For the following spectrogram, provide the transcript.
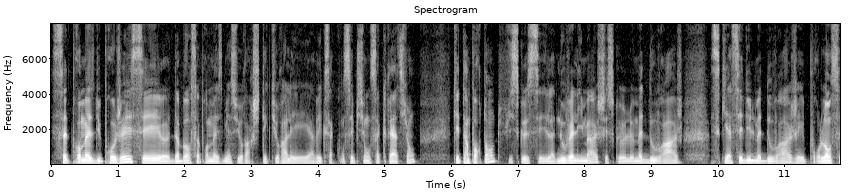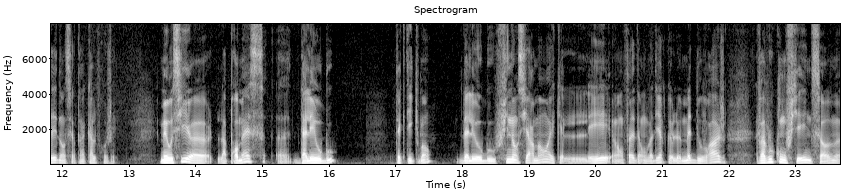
Cette promesse du projet, c'est euh, d'abord sa promesse bien sûr architecturale et avec sa conception, sa création, qui est importante puisque c'est la nouvelle image, c'est ce que le maître d'ouvrage, ce qui a séduit le maître d'ouvrage et pour lancer dans certains cas le projet. Mais aussi euh, la promesse euh, d'aller au bout, techniquement, d'aller au bout financièrement et, et en fait on va dire que le maître d'ouvrage va vous confier une somme,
